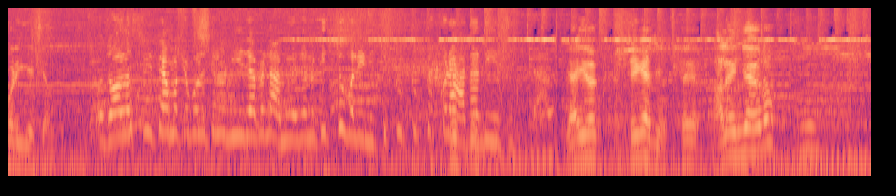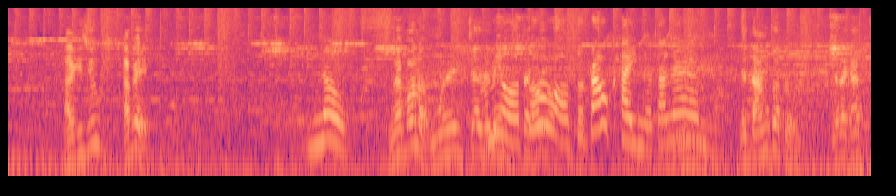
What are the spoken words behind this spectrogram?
করিয়েছি আমি ও জলশ্রীতে আমাকে বলেছিল নিয়ে যাবে না আমি ওই জন্য কিচ্ছু বলিনি টুক টুক টুক টুক করে হাঁটা দিয়েছি। যাই হোক ঠিক আছে ভালো এনজয় হলো? আর কিছু? খাবে? নো না বলো মনে ইচ্ছা আমি অত অতটাও খাই না তাহলে এর দাম কত? যেটা খাচ্ছ?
